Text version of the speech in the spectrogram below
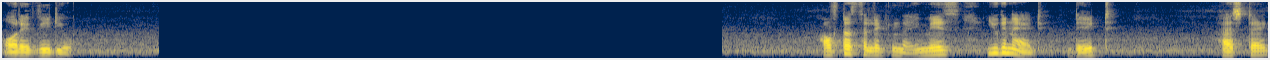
or a video. After selecting the image, you can add date, hashtag,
